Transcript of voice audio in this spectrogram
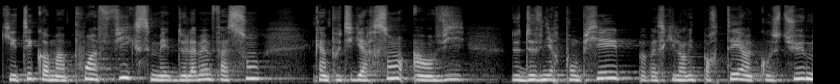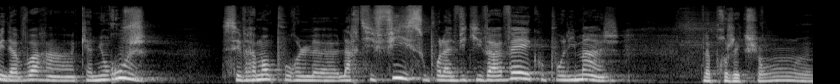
qui était comme un point fixe, mais de la même façon qu'un petit garçon a envie de devenir pompier, pas parce qu'il a envie de porter un costume et d'avoir un camion rouge. C'est vraiment pour l'artifice ou pour la vie qui va avec ou pour l'image. La projection. euh,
